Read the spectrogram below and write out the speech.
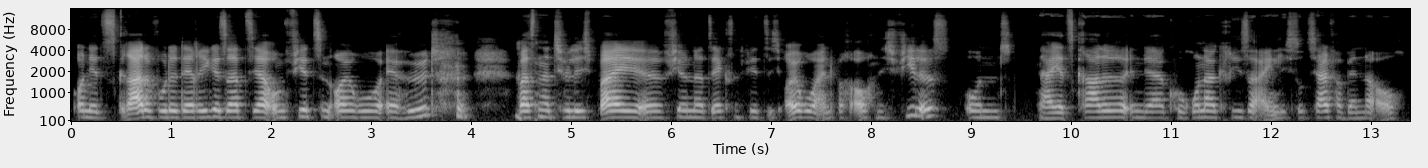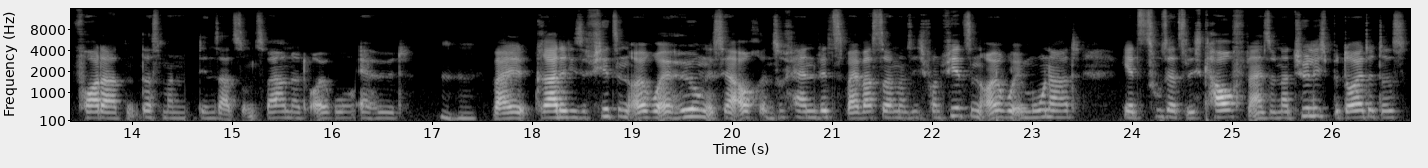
Und jetzt gerade wurde der Regelsatz ja um 14 Euro erhöht, was natürlich bei äh, 446 Euro einfach auch nicht viel ist. Und ja, jetzt gerade in der Corona-Krise eigentlich Sozialverbände auch fordert, dass man den Satz um 200 Euro erhöht. Mhm. Weil gerade diese 14 Euro Erhöhung ist ja auch insofern ein Witz, weil was soll man sich von 14 Euro im Monat jetzt zusätzlich kaufen? Also natürlich bedeutet es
